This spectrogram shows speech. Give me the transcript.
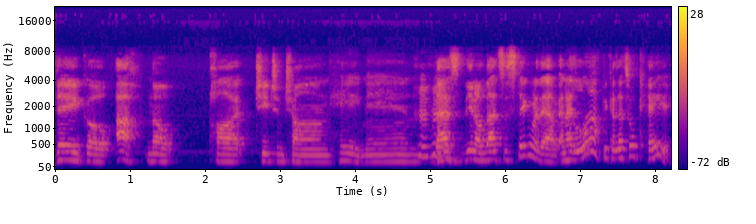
they go, ah, no, pot, Cheech and Chong, hey man, that's you know that's the stigma they have, and I laugh because that's okay.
